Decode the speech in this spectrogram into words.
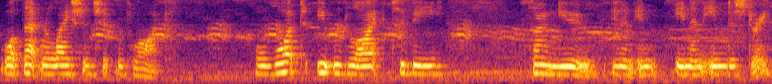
what that relationship was like or what it was like to be so new in an, in, in an industry.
